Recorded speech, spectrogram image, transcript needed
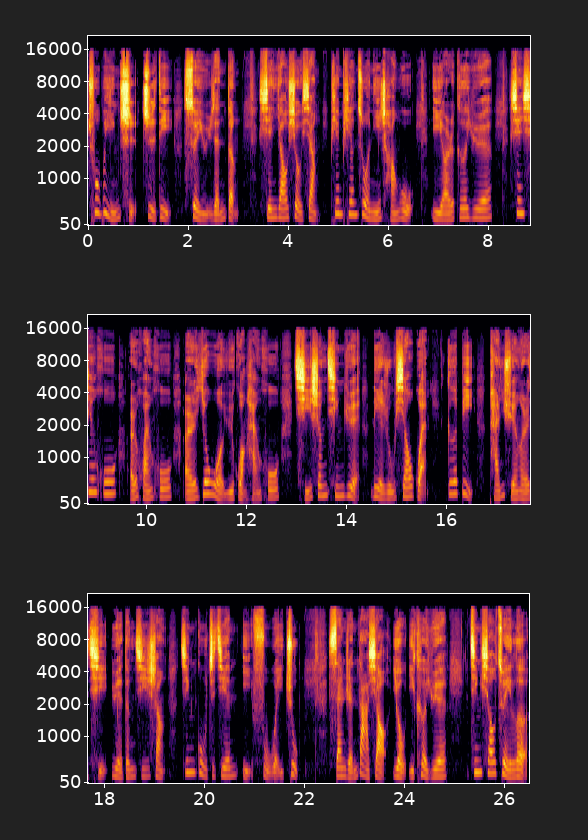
初不盈尺，至地，遂与人等纤腰绣项。翩翩作霓裳舞，以儿歌曰：“纤纤乎，而环乎，而忧我于广寒乎？其声清越，烈如箫管。歌毕，盘旋而起，跃登机上，金固之间，以复为柱。三人大笑。又一客曰：‘今宵最乐。’”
